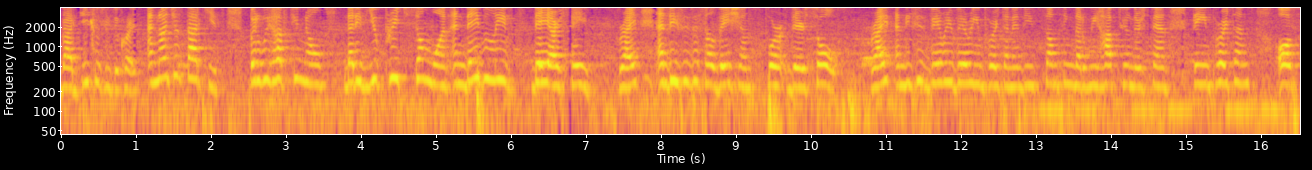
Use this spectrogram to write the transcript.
that Jesus is the Christ. And not just that, kids, but we have to know that if you preach someone and they believe, they are saved, right? And this is a salvation for their souls, right? And this is very, very important. And this is something that we have to understand the importance of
